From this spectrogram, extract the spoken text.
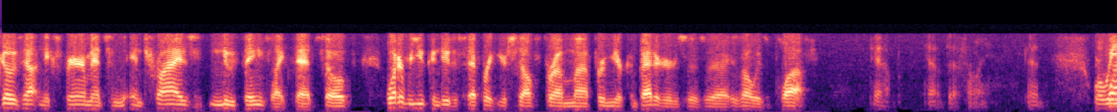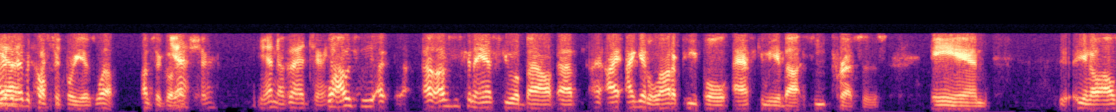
goes out and experiments and, and tries new things like that. So whatever you can do to separate yourself from uh, from your competitors is uh, is always a plus. Yeah, yeah, definitely. Good. Well, we well, have another question for you as well. I'm sorry. Go yeah, ahead. sure. Yeah, no, go ahead, Terry. Well, I was I, I was just going to ask you about. Uh, I, I get a lot of people asking me about heat presses, and you know, I'll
